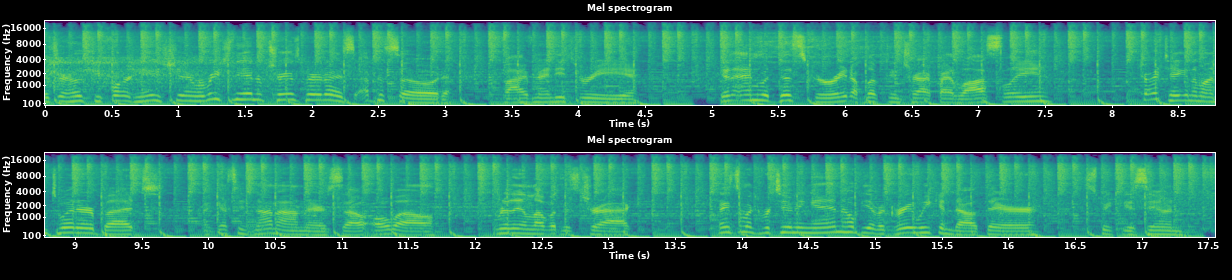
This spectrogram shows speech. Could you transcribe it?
It's your host, Euphoric Nation. We're reaching the end of Trance Paradise episode 593. Gonna end with this great uplifting track by Lostly. Tried taking him on Twitter, but I guess he's not on there, so oh well. Really in love with this track. Thanks so much for tuning in. Hope you have a great weekend out there. Speak to you soon.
